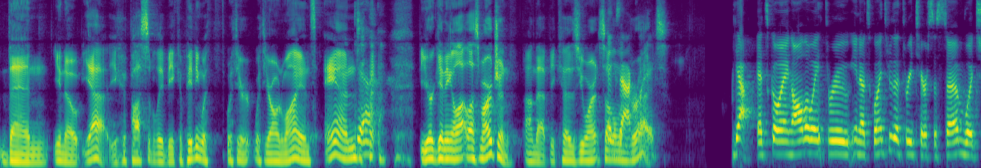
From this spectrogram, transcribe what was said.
then you know yeah you could possibly be competing with with your with your own wines and yeah. you're getting a lot less margin on that because you aren't selling exactly. direct yeah it's going all the way through you know it's going through the three tier system which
